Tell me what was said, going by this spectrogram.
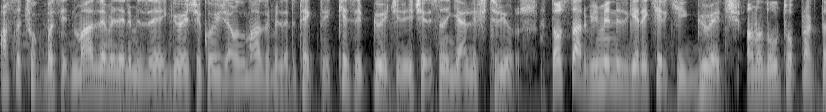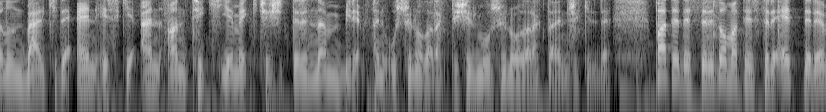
aslında çok basit malzemelerimizi güveçe koyacağımız malzemeleri tek tek kesip güvecin içerisine yerleştiriyoruz. Dostlar bilmeniz gerekir ki güveç Anadolu topraklarının belki de en eski en antik yemek çeşitlerinden biri. Hani usul olarak pişirme usulü olarak da aynı şekilde. Patatesleri, domatesleri, etleri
